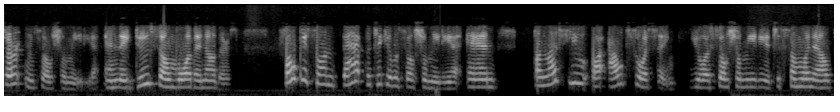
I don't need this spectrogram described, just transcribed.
certain social media, and they do so more than others, focus on that particular social media. And unless you are outsourcing your social media to someone else,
